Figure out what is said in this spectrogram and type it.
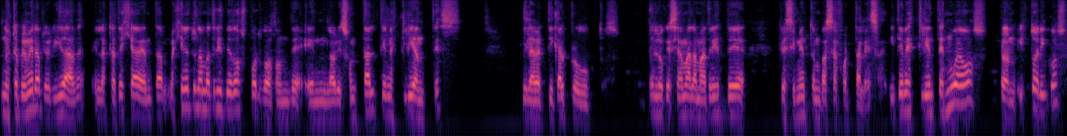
nuestra primera prioridad en la estrategia de venta, imagínate una matriz de 2x2, donde en la horizontal tienes clientes y la vertical productos. Es lo que se llama la matriz de crecimiento en base a fortaleza. Y tienes clientes nuevos, perdón, históricos,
